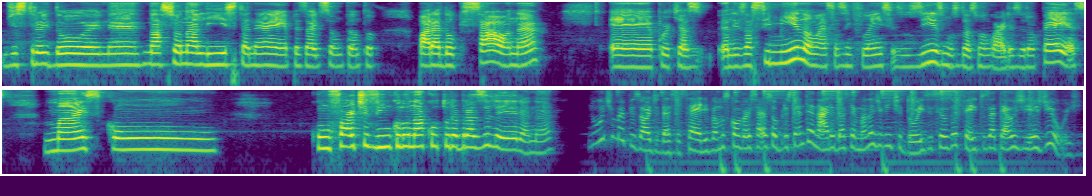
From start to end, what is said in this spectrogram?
destruidor, né, nacionalista, né, apesar de ser um tanto paradoxal, né? É, porque as, eles assimilam essas influências, os ismos das vanguardas europeias, mas com, com um forte vínculo na cultura brasileira, né? No último episódio dessa série, vamos conversar sobre o centenário da Semana de 22 e seus efeitos até os dias de hoje.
